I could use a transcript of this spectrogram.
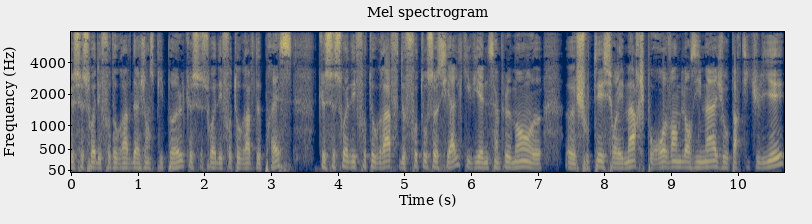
que ce soit des photographes d'agence People, que ce soit des photographes de presse, que ce soit des photographes de photos sociales qui viennent simplement euh, euh, shooter sur les marches pour revendre leurs images aux particuliers.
